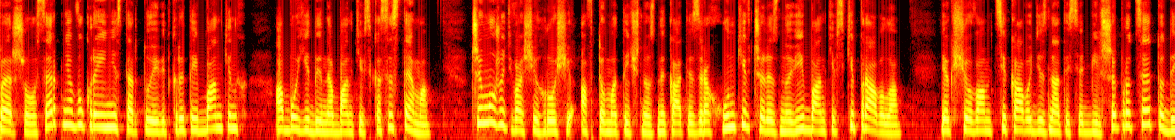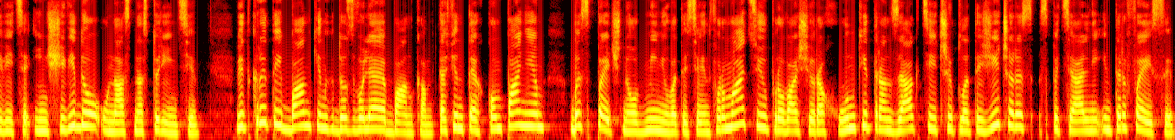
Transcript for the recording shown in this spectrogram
1 серпня в Україні стартує відкритий банкінг або єдина банківська система. Чи можуть ваші гроші автоматично зникати з рахунків через нові банківські правила? Якщо вам цікаво дізнатися більше про це, то дивіться інші відео у нас на сторінці. Відкритий банкінг дозволяє банкам та фінтех-компаніям безпечно обмінюватися інформацією про ваші рахунки, транзакції чи платежі через спеціальні інтерфейси,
